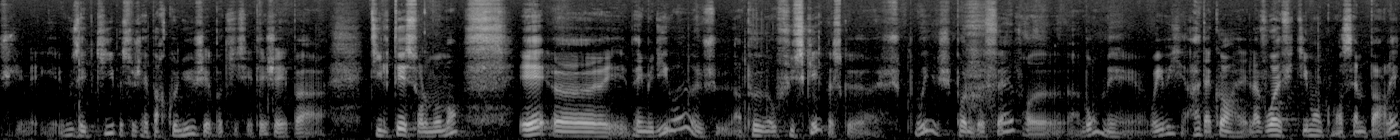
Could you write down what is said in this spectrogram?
Je dis, mais vous êtes qui? Parce que je n'avais pas reconnu, je ne pas qui c'était, je n'avais pas tilté sur le moment. Et, euh, ben, il me dit, je suis un peu offusqué, parce que oui, je suis Paul Lefebvre, bon, mais oui, oui, ah d'accord, la voix effectivement commençait à me parler.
